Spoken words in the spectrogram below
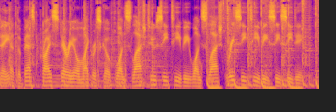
today at the best price stereo microscope 1 slash 2 CTV 1 slash 3 CTV CCD.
